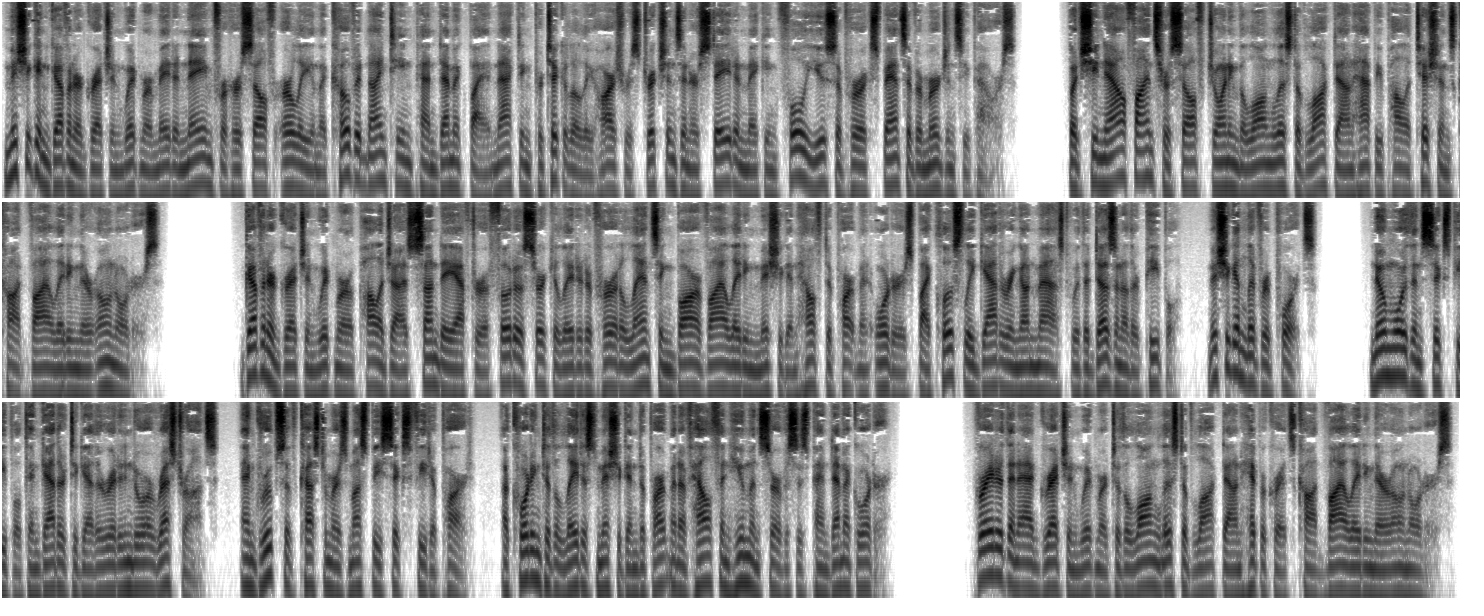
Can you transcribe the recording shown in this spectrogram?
Michigan Governor Gretchen Whitmer made a name for herself early in the COVID 19 pandemic by enacting particularly harsh restrictions in her state and making full use of her expansive emergency powers. But she now finds herself joining the long list of lockdown happy politicians caught violating their own orders. Governor Gretchen Whitmer apologized Sunday after a photo circulated of her at a Lansing bar violating Michigan Health Department orders by closely gathering unmasked with a dozen other people, Michigan Live reports. No more than six people can gather together at indoor restaurants, and groups of customers must be six feet apart, according to the latest Michigan Department of Health and Human Services pandemic order. Greater than add Gretchen Whitmer to the long list of lockdown hypocrites caught violating their own orders.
